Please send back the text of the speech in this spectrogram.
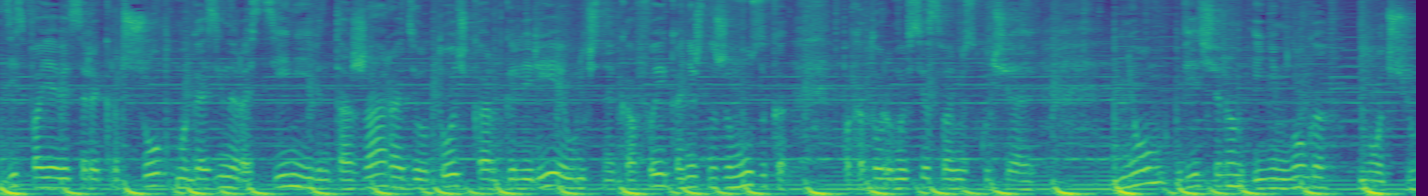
Здесь появится рекорд-шоп, магазины растений, винтажа, радиоточка, арт-галерея, уличное кафе и, конечно же, музыка, по которой мы все с вами скучаем. Днем, вечером и немного ночью.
